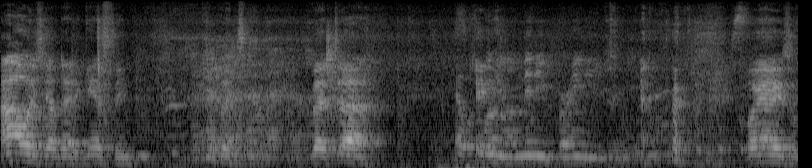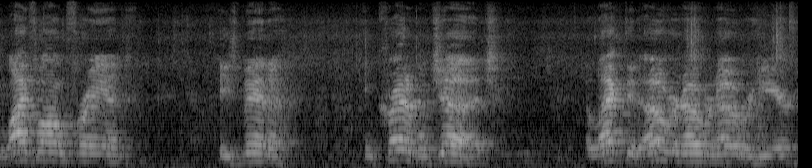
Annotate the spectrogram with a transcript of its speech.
I always held that against him. But, but uh, That was one of my many brain injuries. well, he's a lifelong friend. He's been an incredible judge, elected over and over and over here,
